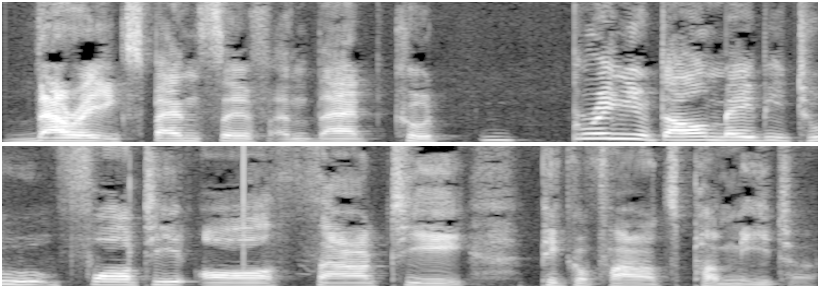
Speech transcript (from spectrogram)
very expensive, and that could bring you down maybe to 40 or 30 picofarads per meter.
